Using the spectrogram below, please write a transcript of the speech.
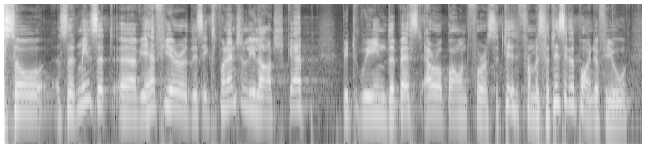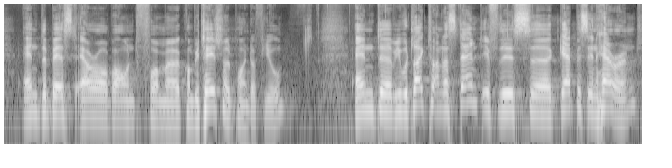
So, so that means that uh, we have here this exponentially large gap between the best error bound a from a statistical point of view and the best error bound from a computational point of view. And uh, we would like to understand if this uh, gap is inherent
